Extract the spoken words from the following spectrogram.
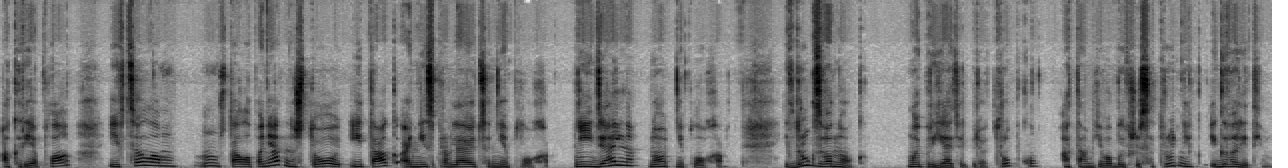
окрепла, и в целом ну, стало понятно, что и так они справляются неплохо. Не идеально, но неплохо. И вдруг звонок. Мой приятель берет трубку, а там его бывший сотрудник и говорит ему,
